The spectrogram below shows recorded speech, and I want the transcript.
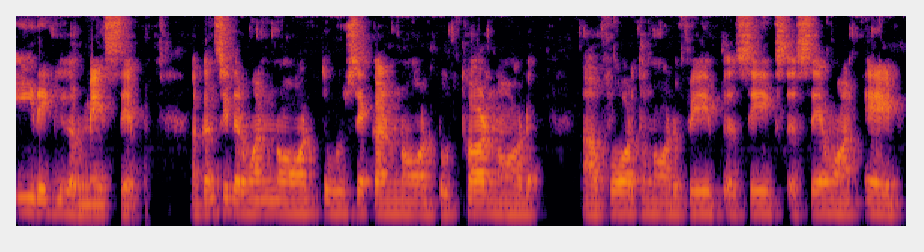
irregular mesh shape. Uh, consider one node to second node to third node uh, fourth node fifth sixth seven eight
